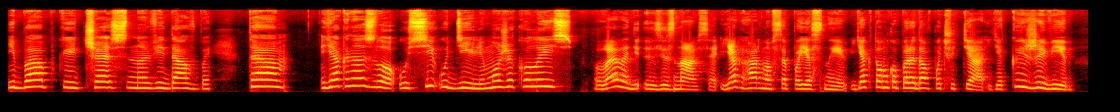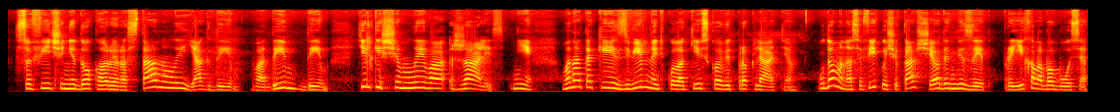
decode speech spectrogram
і бабки чесно віддав би. Та, як назло, усі у ділі, може, колись. Леле зізнався, як гарно все пояснив, як тонко передав почуття, який же він. Софійчині докори розтанули, як дим. Вадим дим. Тільки щемлива жалість. Ні, вона таки звільнить кулаківського від прокляття. Удома на Софійку чекав ще один візит. Приїхала бабуся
